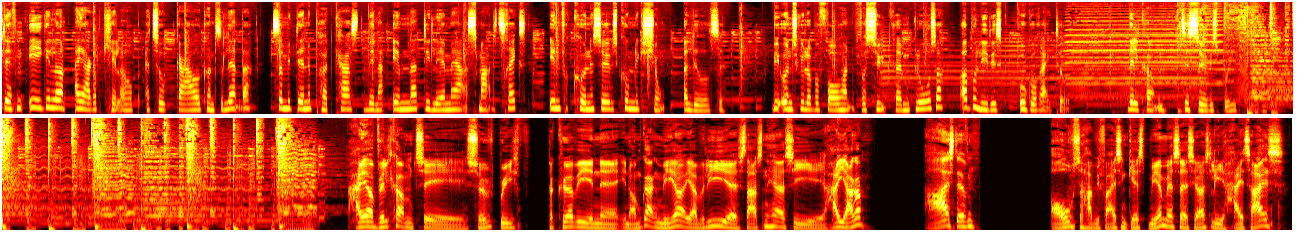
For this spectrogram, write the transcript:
Steffen Egelund og Jakob Kjellerup er to garvede konsulenter, som i denne podcast vender emner, dilemmaer og smarte tricks inden for kundeservice, kommunikation og ledelse. Vi undskylder på forhånd for sygt grimme gloser og politisk ukorrekthed. Velkommen til Service Brief. Hej og velkommen til Service Brief. Så kører vi en, øh, en omgang mere, og jeg vil lige øh, starte sådan her og sige hej Jakob. Hej Steffen. Og så har vi faktisk en gæst mere med, så jeg siger også lige hej Thijs.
